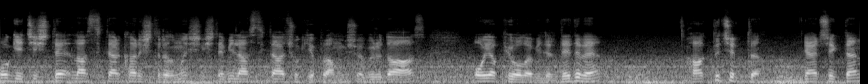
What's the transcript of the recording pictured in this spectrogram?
O geçişte lastikler karıştırılmış. İşte bir lastik daha çok yıpranmış, öbürü daha az. O yapıyor olabilir dedi ve haklı çıktı. Gerçekten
